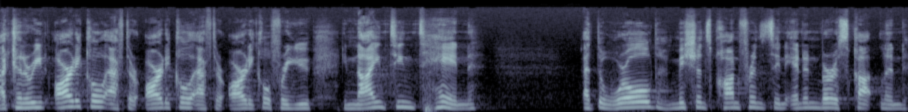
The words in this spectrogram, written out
I can read article after article after article for you. In 1910, at the World Missions Conference in Edinburgh, Scotland,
